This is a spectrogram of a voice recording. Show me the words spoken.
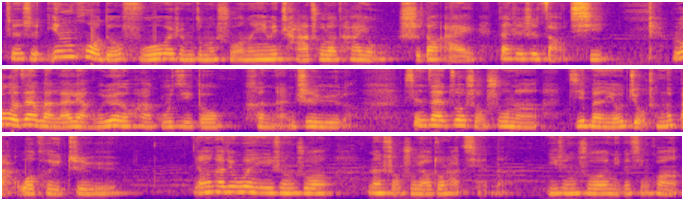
真是因祸得福，为什么这么说呢？因为查出了他有食道癌，但是是早期，如果再晚来两个月的话，估计都很难治愈了。现在做手术呢，基本有九成的把握可以治愈。然后他就问医生说：“那手术要多少钱呢？”医生说：“你的情况，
